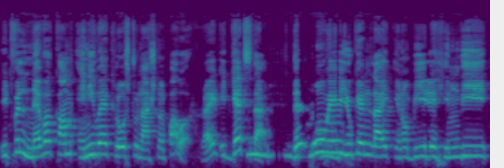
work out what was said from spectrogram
it will never come anywhere close to national power, right? It gets that. There's no way you can like you know be a Hindi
